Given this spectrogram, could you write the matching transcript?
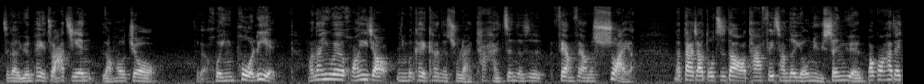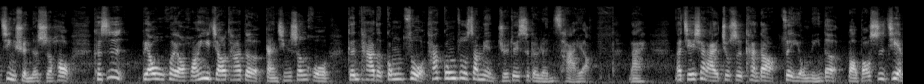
这个原配抓奸，然后就这个婚姻破裂。好，那因为黄义娇，你们可以看得出来，他还真的是非常非常的帅啊。那大家都知道他非常的有女生缘，包括他在竞选的时候。可是不要误会哦，黄义娇她的感情生活跟她的工作，她工作上面绝对是个人才啊。来，那接下来就是看到最有名的宝宝事件，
